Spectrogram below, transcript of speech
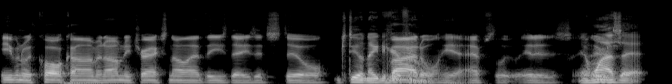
even with Qualcomm and Omnitracs and all that these days, it's still still need to hear vital. Yeah, absolutely, it is. And why is that?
